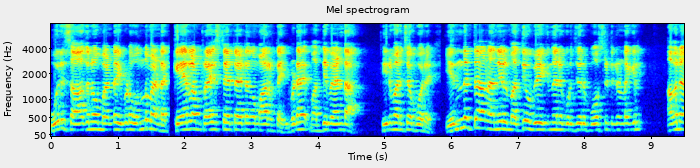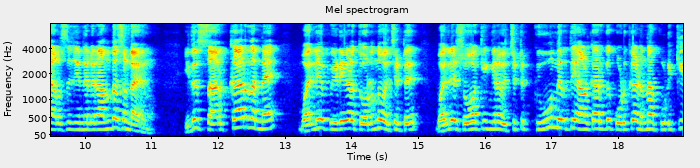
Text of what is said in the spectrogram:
ഒരു സാധനവും വേണ്ട ഇവിടെ ഒന്നും വേണ്ട. കേരളം ട്രൈ സ്റ്റേറ്റ് ആയിട്ട് അങ്ങ് മാറട്ടെ. ഇവിടെ മദ്യം വേണ്ട. തീരുമാനിച്ചാൽ പോരെ. എന്നിട്ടാണ് അനിൽ മദ്യം ഉപയോഗിക്കുന്നതിനെ കുറിച്ച് ഒരു പോസ്റ്റ് ഇട്ടിട്ടുണ്ടെങ്കിൽ അവനെ അറസ്റ്റ് ചെയ്യുന്നതിൽ ഒരു അന്തസ് ഉണ്ടായിരുന്നു ഇത് സർക്കാർ തന്നെ വലിയ പിടികൾ തുറന്നു വെച്ചിട്ട് വലിയ ഷോക്ക് ഇങ്ങനെ വെച്ചിട്ട് ക്യൂ നിർത്തി ആൾക്കാർക്ക് കൊടുക്കുകയാണ്. എന്നാ കുടുക്കി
